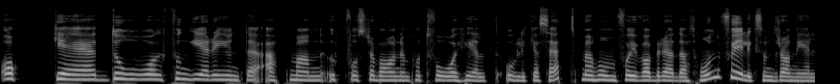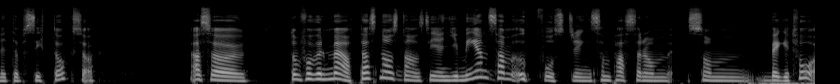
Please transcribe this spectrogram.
Och eh, då fungerar ju inte att man uppfostrar barnen på två helt olika sätt. Men hon får ju vara beredd att hon får ju liksom dra ner lite på sitt också. Alltså, de får väl mötas någonstans i en gemensam uppfostring som passar dem som bägge två.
